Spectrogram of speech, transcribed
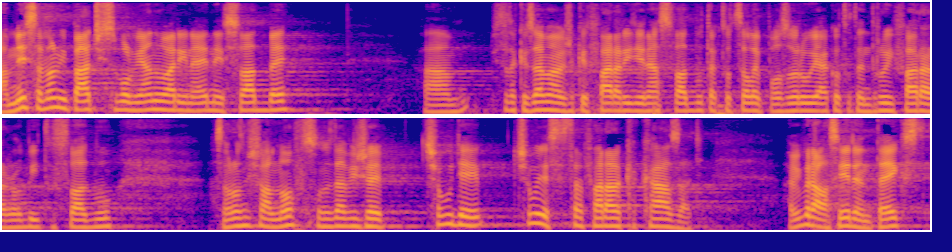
A mne sa veľmi páči, som bol v januári na jednej svadbe A je to také zaujímavé, že keď farár ide na svadbu, tak to celé pozoruje, ako to ten druhý farár robí, tú svadbu. A som rozmýšľal, no, som zdavý, že čo bude, čo bude sestra farárka kázať. A vybrala si jeden text,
